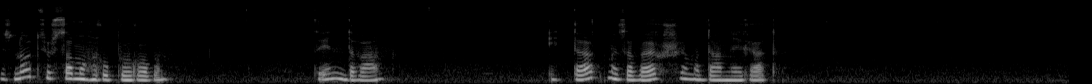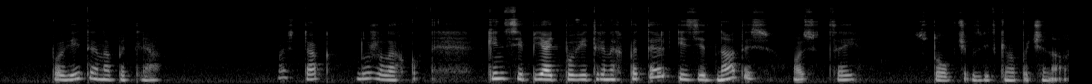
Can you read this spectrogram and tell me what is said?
Знову цю ж саму групу робимо. Один, два. І так ми завершуємо даний ряд. Повітряна петля. Ось так, дуже легко. Кінці 5 повітряних петель і з'єднатись ось в цей стовпчик, звідки ми починали.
